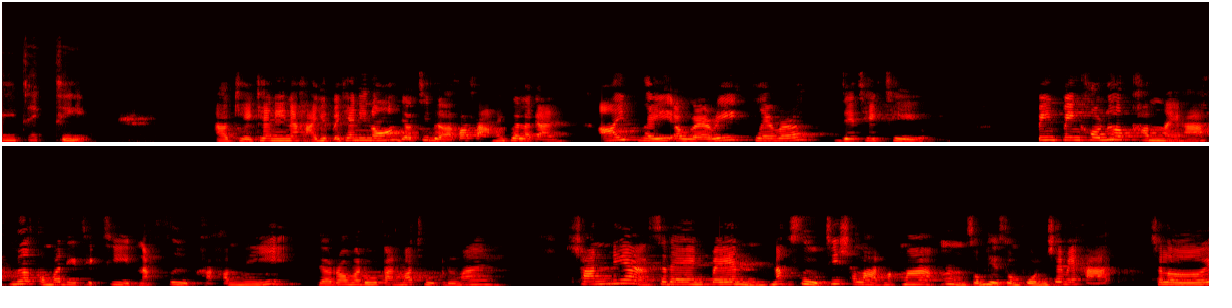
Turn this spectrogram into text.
detective โอเค แค่นี้นะคะ หยุดไปแค่นี้เนาะ เดี๋ยวที่เหลือข้อสามให้เพื่อนละกัน I play a very clever detective ปิงปิงเขาเลือกคำไหนคะ เลือกคำว่า detective นักสืบค่ะคำนี้ เดี๋ยวเรามาดูกันว่าถูกหรือไม่ ฉันเนี่ยแสดงเป็นนักสืบที่ฉลาดมาก ๆ อืมสมเหตุสมผลใช่ไหมคะ เฉลย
